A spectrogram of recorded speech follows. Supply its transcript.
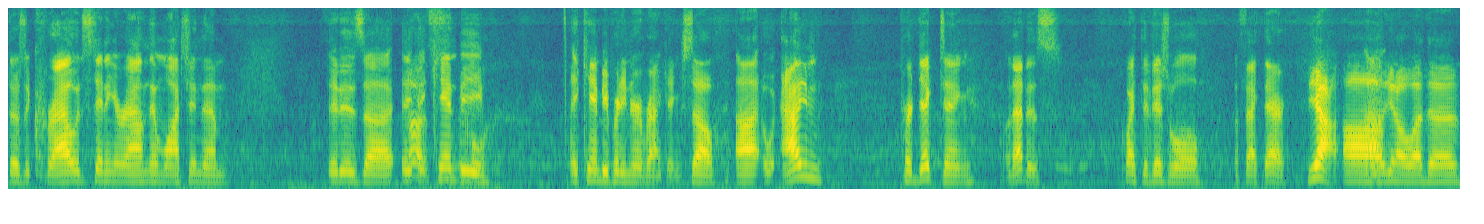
There's a crowd standing around them watching them. It is uh, it, oh, it can be cool. it can be pretty nerve wracking. So uh, I'm predicting. Well, that is quite the visual effect there. Yeah, uh, uh, you know the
